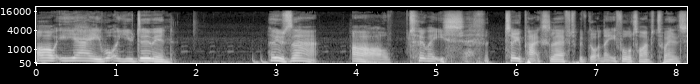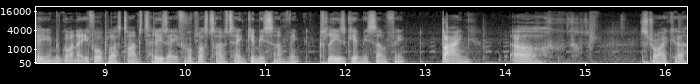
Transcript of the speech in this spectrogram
Oh, EA, what are you doing? Who's that? Oh, 287. Two packs left. We've got an 84 times 20 and we've got an 84 plus times 10. Please 84 plus times 10. Give me something. Please give me something. Bang. Oh, God. Striker.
